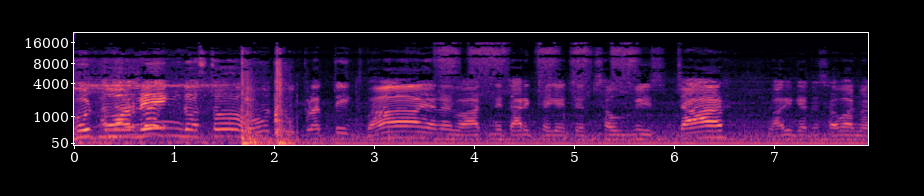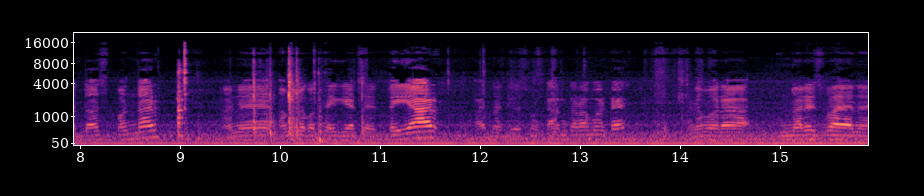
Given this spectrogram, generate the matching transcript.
ગુડ મોર્નિંગ દોસ્તો. હું છું પ્રતિકભાઈ અને આજની તારીખ થઈ ગઈ છે છવ્વીસ ચાર. વાગી ગયા છે સવારના દસ પંદર. અને અમે લોકો થઈ ગયા છે તૈયાર આજના દિવસમાં કામ કરવા માટે. અને અમારા નરેશભાઈ અને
